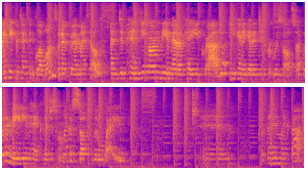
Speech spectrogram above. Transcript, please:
I heat protectant glove on so I don't burn myself, and depending on the amount of hair you grab, you're gonna get a different result. So I've got a medium hair because I just want like a soft little wave that in like that.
